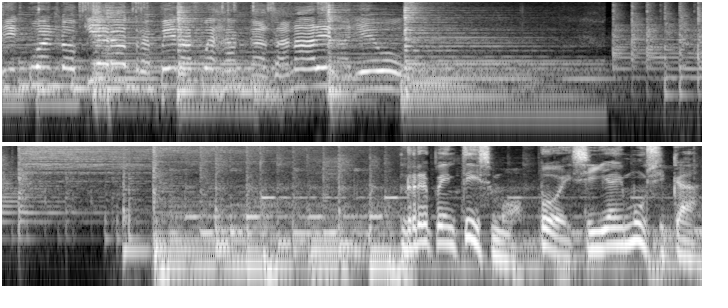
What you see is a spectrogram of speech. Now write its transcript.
y cuando quiera otra pela pues a Casanare la llevo. Repentismo, poesía y música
